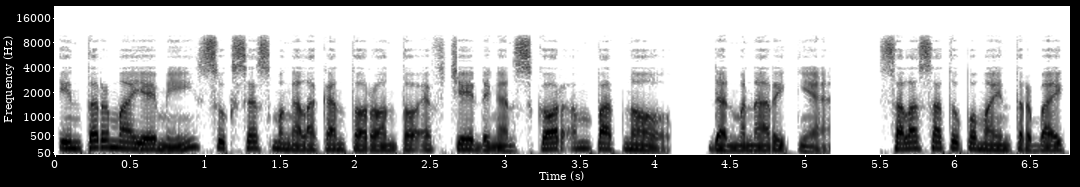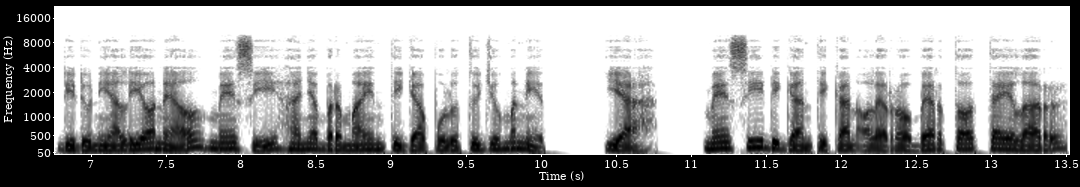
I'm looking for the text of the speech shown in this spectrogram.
Inter Miami sukses mengalahkan Toronto FC dengan skor 4-0, dan menariknya, salah satu pemain terbaik di dunia Lionel Messi hanya bermain 37 menit, Yah, Messi digantikan oleh Roberto Taylor.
